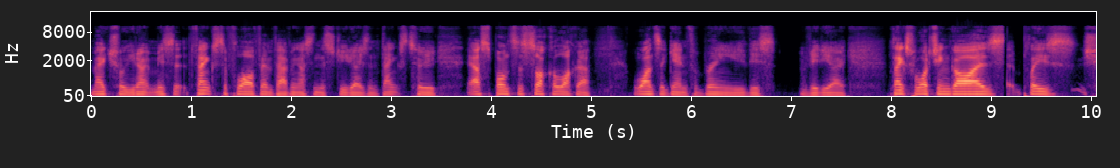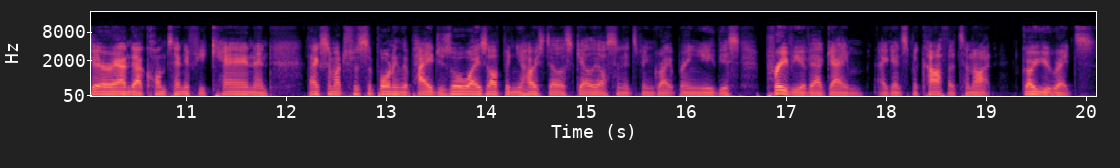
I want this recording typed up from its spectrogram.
Make sure you don't miss it. Thanks to Fly FM for having us in the studios, and thanks to our sponsor, Soccer Locker, once again for bringing you this video. Thanks for watching, guys. Please share around our content if you can. And thanks so much for supporting the page as always. I've been your host, Ellis Gelios, and it's been great bringing you this preview of our game against Macarthur tonight. Go, you Reds.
